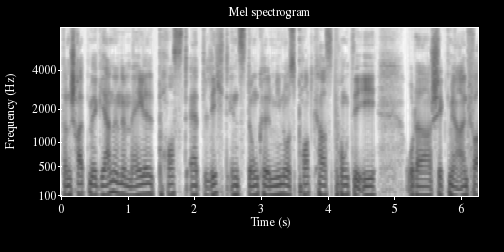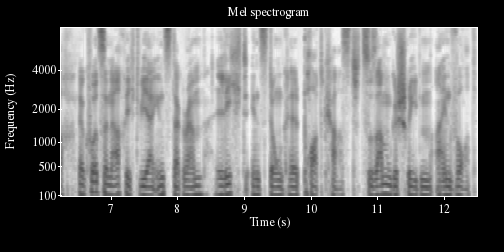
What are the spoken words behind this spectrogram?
dann schreibt mir gerne eine Mail post at lichtinsdunkel-podcast.de oder schickt mir einfach eine kurze Nachricht via Instagram Licht ins Dunkel Podcast zusammengeschrieben ein Wort.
